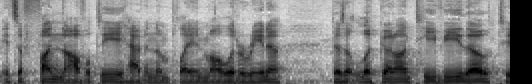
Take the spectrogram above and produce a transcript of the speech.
it's a fun novelty having them play in Mullet Arena. Does it look good on TV though? To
